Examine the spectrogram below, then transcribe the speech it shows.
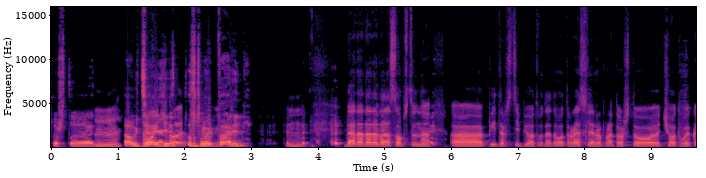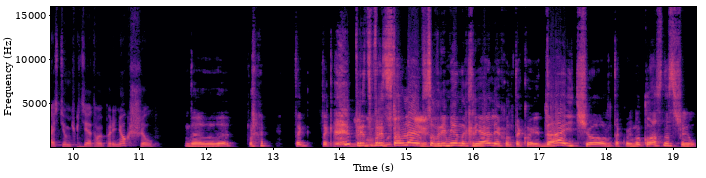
То, что а у тебя есть твой парень. Да-да-да-да-да, собственно, э, Питер стебет вот этого вот рестлера про то, что, что, твой костюмчик тебе твой паренек сшил? Да-да-да. Так, так пред, представляю, в современных реалиях он такой, да, и чё? Он такой, ну классно сшил.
